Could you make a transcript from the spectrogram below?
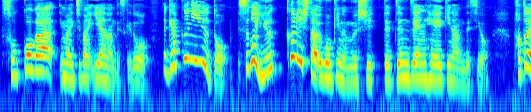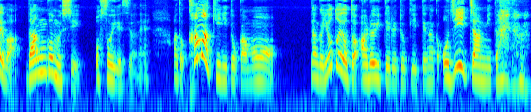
そこが今一番嫌なんですけど、逆に言うと、すごいゆっくりした動きの虫って全然平気なんですよ。例えば、ダンゴムシ、遅いですよね。あと、カマキリとかも、なんかよとよと歩いてる時ってなんかおじいちゃんみたいな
